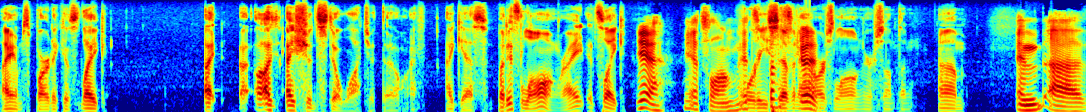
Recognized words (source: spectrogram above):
I am Spartacus. Like, I, I, I should still watch it though. I, I guess, but it's long, right? It's like Yeah, yeah, it's long. It's- it's forty-seven hours long or something. Um, And uh,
